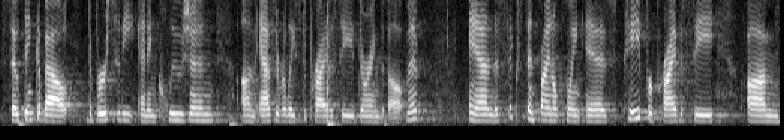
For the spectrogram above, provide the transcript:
So think about diversity and inclusion um, as it relates to privacy during development. And the sixth and final point is pay for privacy um,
